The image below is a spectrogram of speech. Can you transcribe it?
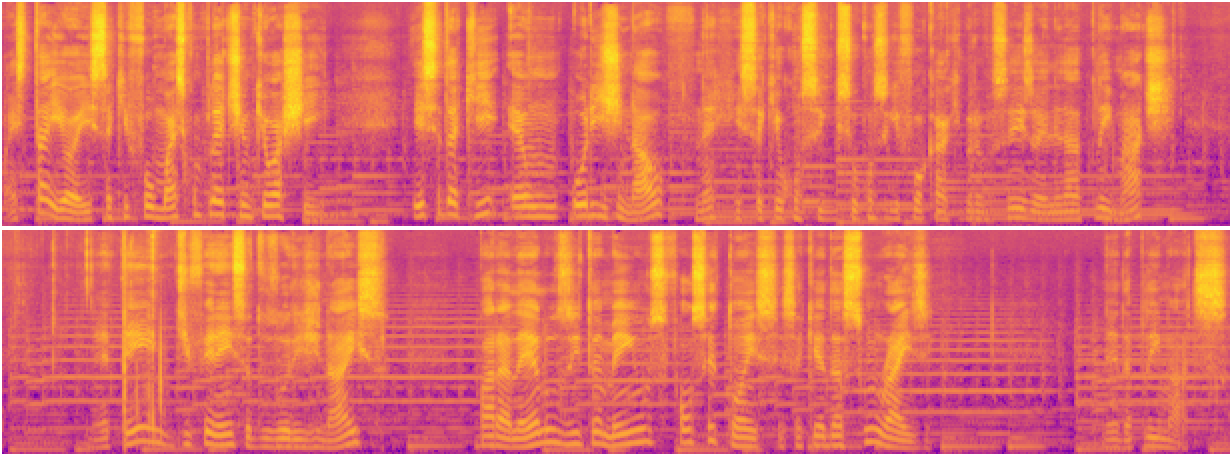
Mas tá aí, ó, esse aqui foi o mais completinho que eu achei. Esse daqui é um original, né? Esse aqui eu consigo, se eu conseguir focar aqui para vocês, ó, ele é da Playmat. É, tem diferença dos originais, paralelos e também os falsetões. Esse aqui é da Sunrise, né, da Playmats.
